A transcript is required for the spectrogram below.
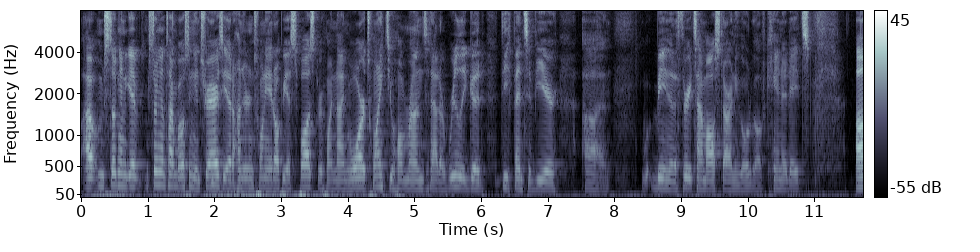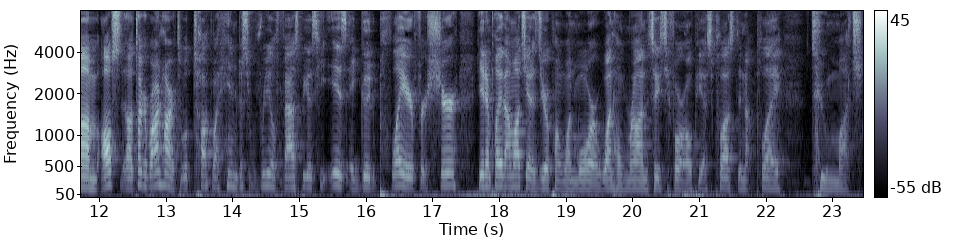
I'm still gonna give. I'm still gonna talk about Willson Contreras. He had 128 OPS plus, 3.9 WAR, 22 home runs, and had a really good defensive year, uh, being a three-time All-Star and Gold Glove candidates. Um, also uh, Tucker Barnhart. We'll talk about him just real fast because he is a good player for sure. He didn't play that much. He had a 0.1 WAR, one home run, 64 OPS plus. Did not play too much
